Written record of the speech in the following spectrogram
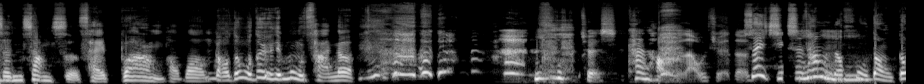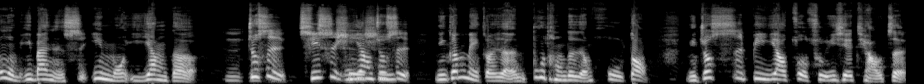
身上者才棒，好不好？搞得我都有点木残了。确实看好了啦，我觉得。所以其实他们的互动跟我们一般人是一模一样的。嗯，就是其实一样，就是你跟每个人不同的人互动，你就势必要做出一些调整，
